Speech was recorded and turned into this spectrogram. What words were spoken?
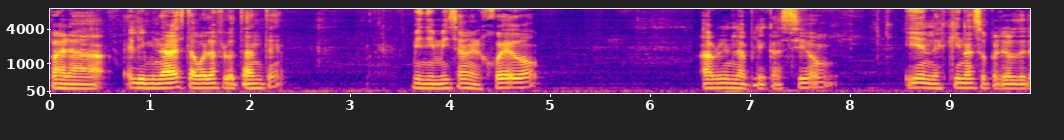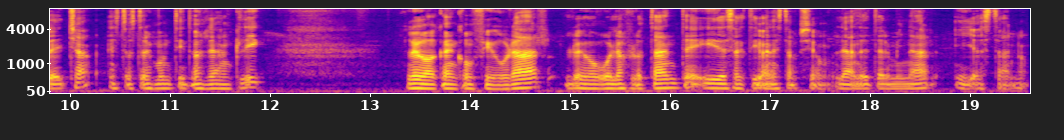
Para eliminar esta bola flotante, minimizan el juego, abren la aplicación y en la esquina superior derecha estos tres puntitos le dan clic luego acá en configurar luego bola flotante y desactivan esta opción. Le dan determinar y ya está no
